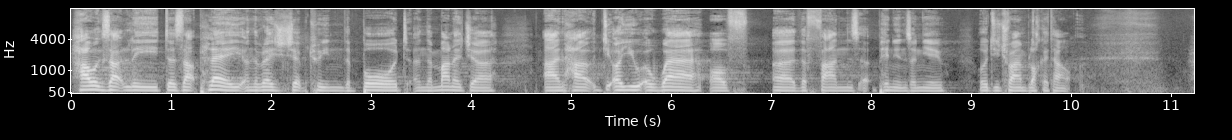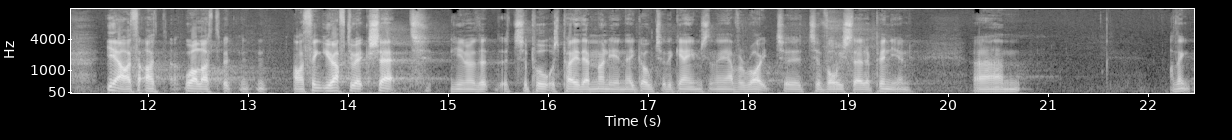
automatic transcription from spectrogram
how exactly does that play on the relationship between the board and the manager, and how do, are you aware of uh, the fans' opinions on you, or do you try and block it out? Yeah, I I, well, I, I think you have to accept, you know, that, that supporters pay their money and they go to the games and they have a right to, to voice their opinion. Um, I think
